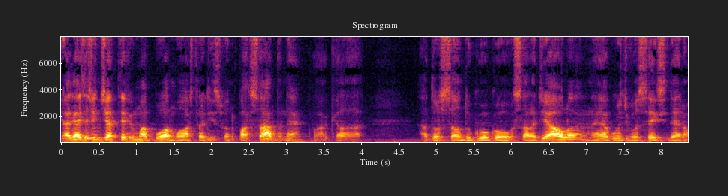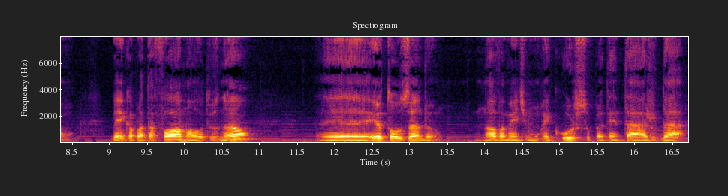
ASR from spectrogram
Aliás, a gente já teve uma boa amostra disso ano passado, né, com aquela adoção do Google Sala de Aula. Né? Alguns de vocês se deram bem com a plataforma, outros não. É, eu estou usando novamente um recurso para tentar ajudar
